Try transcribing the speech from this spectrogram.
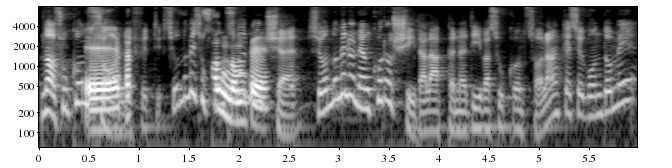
No, su console, eh, effettivamente. Secondo me su console non, non, c'è. Secondo me non è ancora uscita l'app nativa su console, anche secondo me.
